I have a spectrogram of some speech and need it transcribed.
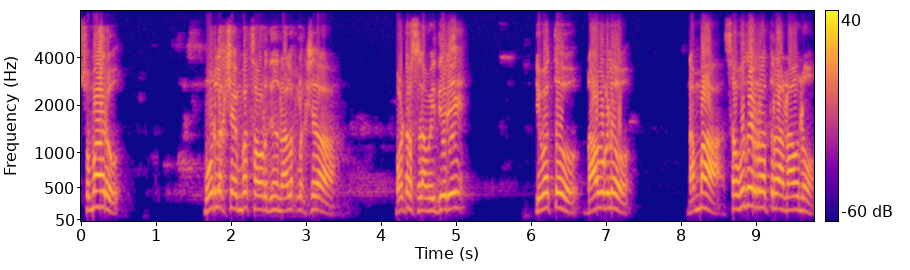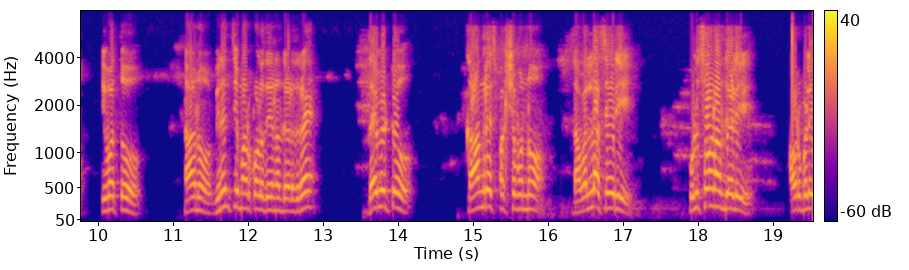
ಸುಮಾರು ಮೂರು ಲಕ್ಷ ಎಂಬತ್ತು ಸಾವಿರದಿಂದ ನಾಲ್ಕು ಲಕ್ಷ ವೋಟರ್ಸ್ ನಾವು ಇದ್ದೀರಿ. ಇವತ್ತು ನಾವುಗಳು ನಮ್ಮ ಸಹೋದರರ ಹತ್ರ ನಾವು ಇವತ್ತು ನಾನು ವಿನಂತಿ ಮಾಡ್ಕೊಳ್ಳೋದು ಏನಂತ ಹೇಳಿದ್ರೆ, ದಯವಿಟ್ಟು ಕಾಂಗ್ರೆಸ್ ಪಕ್ಷವನ್ನು ನಾವೆಲ್ಲ ಸೇರಿ ಉಳಿಸೋಣ ಅಂತೇಳಿ ಅವ್ರ ಬಳಿ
